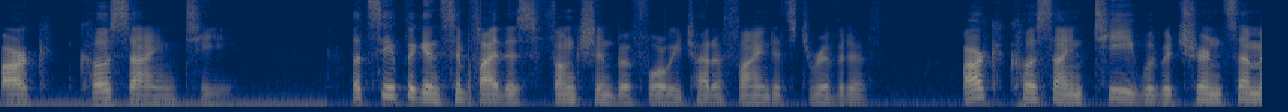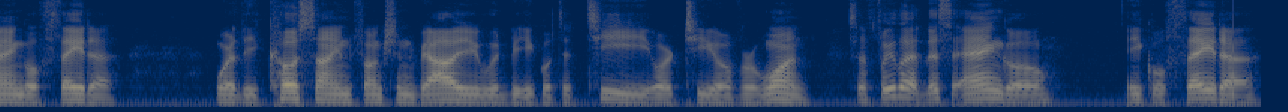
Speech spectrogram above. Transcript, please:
arc cosine t. Let's see if we can simplify this function before we try to find its derivative. Arc cosine t would return some angle theta, where the cosine function value would be equal to t, or t over 1. So if we let this angle equal theta,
